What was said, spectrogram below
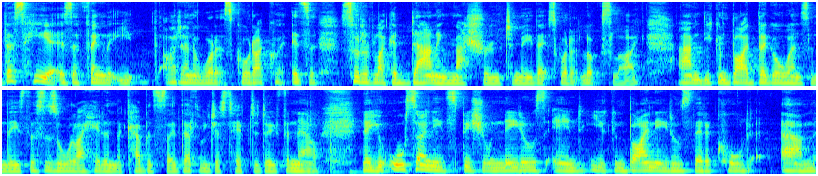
this here is a thing that you, I don't know what it's called. I, it's a, sort of like a darning mushroom to me. That's what it looks like. Um, you can buy bigger ones than these. This is all I had in the cupboard, so that'll just have to do for now. Now, you also need special needles and you can buy needles that are called um,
